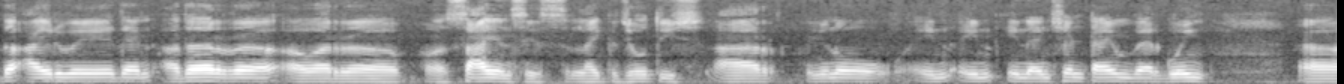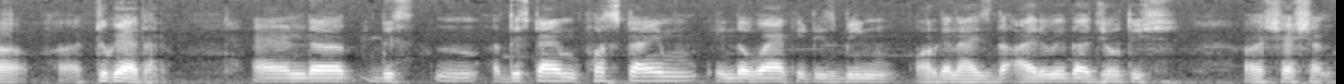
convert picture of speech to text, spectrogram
the Ayurveda and other uh, our uh, uh, sciences like Jyotish are you know in, in, in ancient time were going uh, uh, together. And this mm, this time first time in the WAC it is being organized the Ayurveda Jyotish session.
